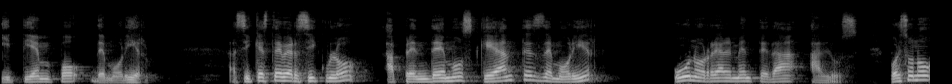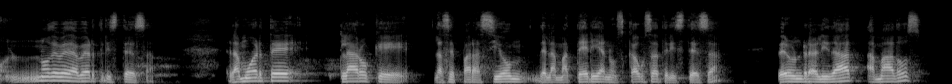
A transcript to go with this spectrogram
y tiempo de morir. Así que este versículo aprendemos que antes de morir uno realmente da a luz. Por eso no, no debe de haber tristeza. La muerte, claro que la separación de la materia nos causa tristeza, pero en realidad, amados,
